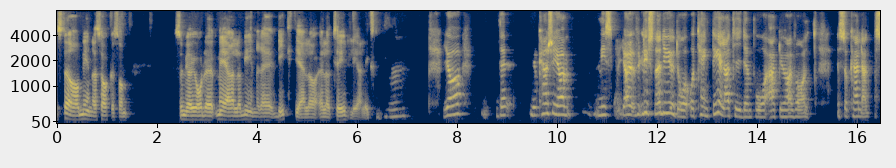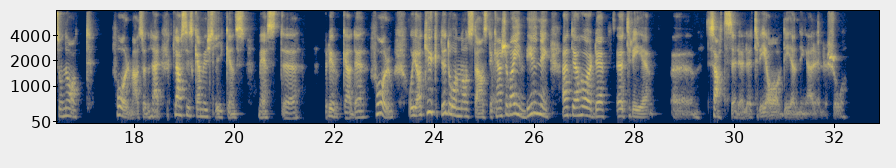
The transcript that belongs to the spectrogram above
större och mindre saker som, som jag gjorde mer eller mindre viktiga eller, eller tydliga. Liksom. Mm. Ja, det, nu kanske jag miss, Jag lyssnade ju då och tänkte hela tiden på att du har valt så kallad sonatform, alltså den här klassiska musikens mest eh, brukade form. Och jag tyckte då någonstans, det kanske var inbildning, att jag hörde eh, tre eh, satser eller tre avdelningar eller så.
